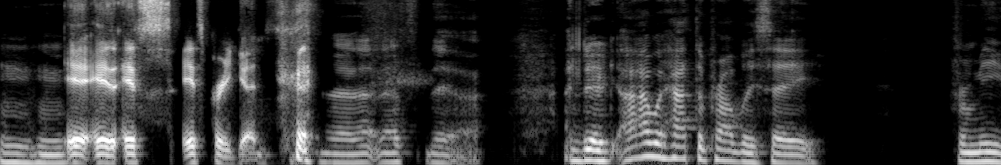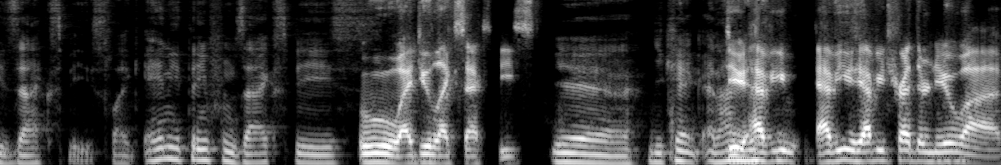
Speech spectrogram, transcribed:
Mm-hmm. It, it, it's it's pretty good. yeah, that, that's yeah. I would have to probably say, for me, Zaxby's. Like anything from Zaxby's. Ooh, I do like Zaxby's. Yeah, you can't. And Dude, have you have you have you tried their new? uh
